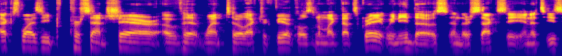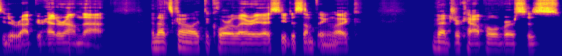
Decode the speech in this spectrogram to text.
XYZ percent share of it went to electric vehicles. And I'm like, that's great. We need those and they're sexy and it's easy to wrap your head around that. And that's kind of like the corollary I see to something like venture capital versus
